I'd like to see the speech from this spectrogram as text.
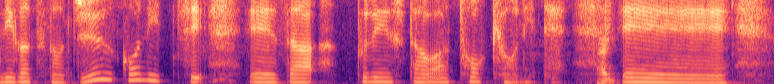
2月の15日、えーザ・プリンスタワー東京にて、はいえー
